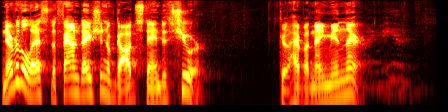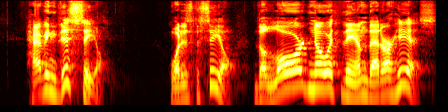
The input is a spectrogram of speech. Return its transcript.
Nevertheless, the foundation of God standeth sure could I have a name in there? Amen. Having this seal. What is the seal? The Lord knoweth them that are his.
